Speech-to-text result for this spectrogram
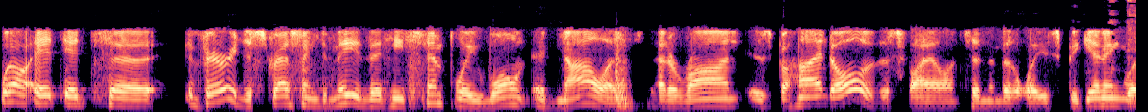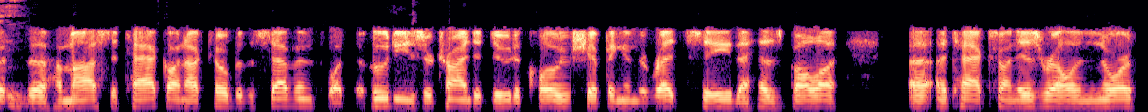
Well, it, it's uh, very distressing to me that he simply won't acknowledge that Iran is behind all of this violence in the Middle East, beginning with the Hamas attack on October the 7th, what the Houthis are trying to do to close shipping in the Red Sea, the Hezbollah uh, attacks on Israel in the north,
